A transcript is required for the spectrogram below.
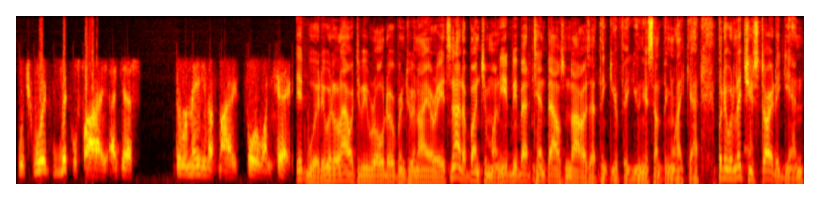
which would liquefy, I guess, the remaining of my 401k. It would. It would allow it to be rolled over into an IRA. It's not a bunch of money. It'd be about ten thousand dollars, I think you're figuring, or something like that. But it would let you start again.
